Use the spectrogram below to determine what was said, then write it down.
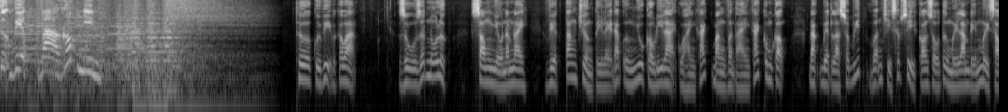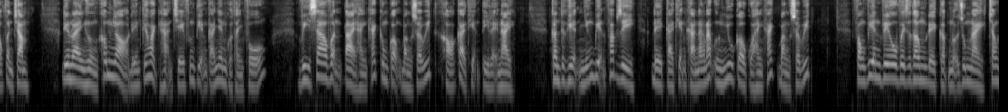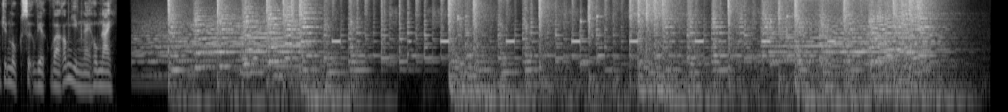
sự việc và góc nhìn. Thưa quý vị và các bạn, dù rất nỗ lực, song nhiều năm nay, việc tăng trưởng tỷ lệ đáp ứng nhu cầu đi lại của hành khách bằng vận tải hành khách công cộng, đặc biệt là xe buýt vẫn chỉ sấp xỉ con số từ 15 đến 16%. Điều này ảnh hưởng không nhỏ đến kế hoạch hạn chế phương tiện cá nhân của thành phố. Vì sao vận tải hành khách công cộng bằng xe buýt khó cải thiện tỷ lệ này? Cần thực hiện những biện pháp gì để cải thiện khả năng đáp ứng nhu cầu của hành khách bằng xe buýt? Phóng viên VOV Giao thông đề cập nội dung này trong chuyên mục Sự việc và góc nhìn ngày hôm nay.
